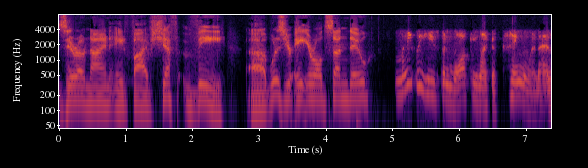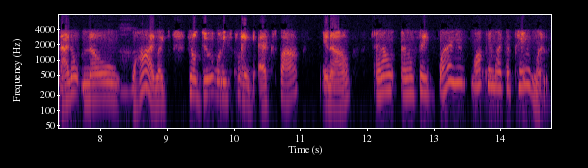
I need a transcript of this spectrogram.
0985. Chef V, uh, what does your eight year old son do? lately he's been walking like a penguin and I don't know why. Like he'll do it when he's playing Xbox, you know, and I'll, and I'll say, why are you walking like a penguin?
